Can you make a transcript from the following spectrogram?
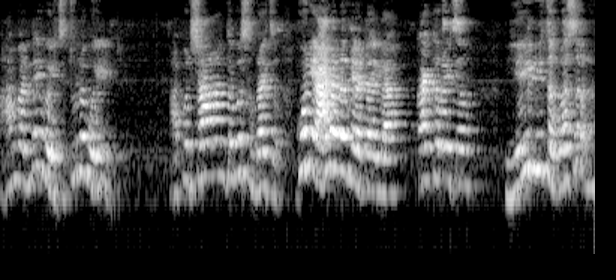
आम्हाला नाही व्हायची तुला होईल. आपण शांत बसून राहायचं. कोणी आलं ना भेटायला काय करायचं? येईल इथं बसन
